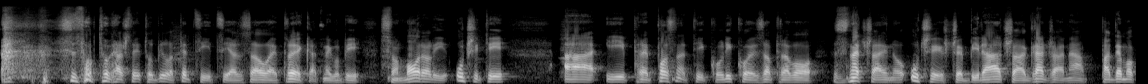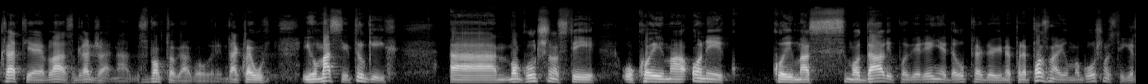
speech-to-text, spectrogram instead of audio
zbog toga što je to bila peticija za ovaj projekat, nego bi smo morali učiti a, i prepoznati koliko je zapravo značajno učešće birača, građana, pa demokratija je vlast građana, zbog toga govorim. Dakle, u, i u masi drugih a, mogućnosti u kojima oni kojima smo dali povjerenje da upravljaju ne prepoznaju mogućnosti, jer,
